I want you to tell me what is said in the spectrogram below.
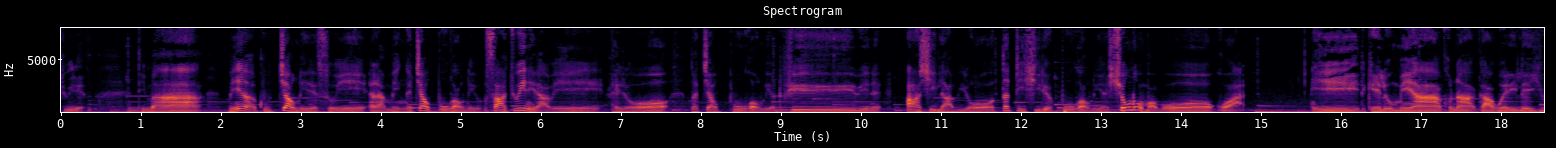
ကျွေးတယ်ဒီမှာ မင်းကအခုကြောက်နေတယ်ဆိုရင်အဲ့ဒါမင်းငကြောက်ပိုးကောင်တွေကိုအစာကျွေးနေတာပဲအဲ့တော့ငကြောက်ပိုးကောင်တွေကတဖြည်းဖြည်းနဲ့အားရှိလာပြီးတော့တတိရှိတဲ့ပိုးကောင်တွေကရှုံးတော့မှာပေါ့ကွာအေးတကယ်လို့မင်းဟာခုနကာကွယ်တွေလေးယူ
